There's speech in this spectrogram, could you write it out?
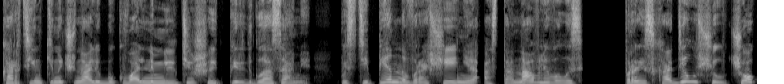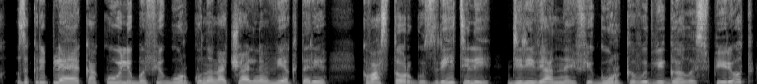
Картинки начинали буквально мельтешить перед глазами. Постепенно вращение останавливалось, происходил щелчок, закрепляя какую-либо фигурку на начальном векторе. К восторгу зрителей деревянная фигурка выдвигалась вперед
